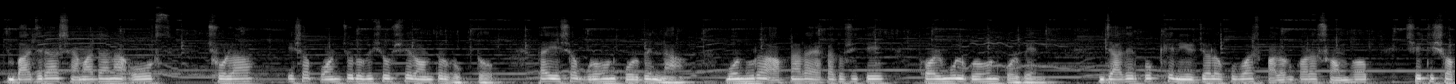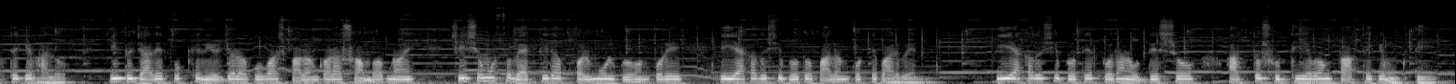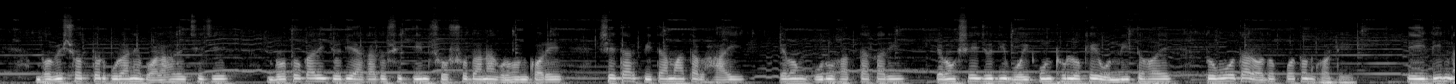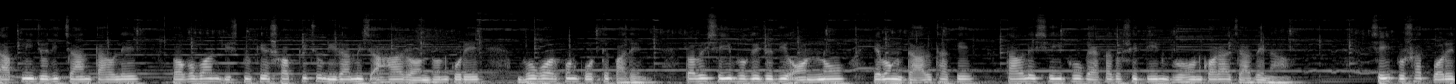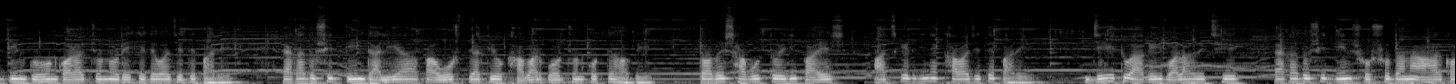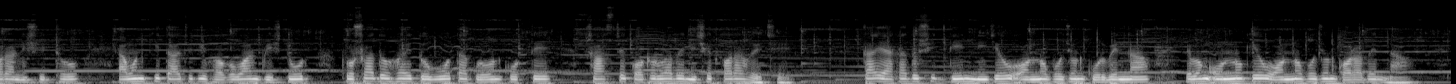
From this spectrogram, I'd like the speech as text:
বাজরা, শ্যামাদানা, ওটস, ছোলা এসব পঞ্চ রবিশস্যের অন্তর্ভুক্ত। তাই এসব গ্রহণ করবেন না। বন্ধুরা, আপনারা একাদশীতে ফলমূল গ্রহণ করবেন। যাদের পক্ষে নির্জল উপবাস পালন করা সম্ভব, সেটি সবথেকে ভালো। কিন্তু যাদের পক্ষে নির্জল উপবাস পালন করা সম্ভব নয়, সেই সমস্ত ব্যক্তিরা ফলমূল গ্রহণ করে এই একাদশী ব্রত পালন করতে পারবেন। এই একাদশী ব্রতের প্রধান উদ্দেশ্য আত্মশুদ্ধি এবং পাপ থেকে মুক্তি। ভবিষ্যত্তর পুরাণে বলা হয়েছে যে, ব্রতকারী যদি একাদশীর দিন শস্যদানা গ্রহণ করে, সে তার পিতামাতা, ভাই এবং গুরু হত্যাকারী এবং সে যদি বৈকুণ্ঠ লোকে উন্নীত হয়, তবুও তার অধঃপতন ঘটে। এই দিন আপনি যদি চান, তাহলে ভগবান বিষ্ণুকে সব কিছু নিরামিষ আহার রন্ধন করে ভোগ অর্পণ করতে পারেন। তবে সেই ভোগে যদি অন্ন এবং ডাল থাকে, তাহলে সেই ভোগ একাদশীর দিন গ্রহণ করা যাবে না। সেই প্রসাদ পরের দিন গ্রহণ করার জন্য রেখে দেওয়া যেতে পারে। একাদশীর দিন ডালিয়া বা ওটস জাতীয় খাবার বর্জন করতে হবে। তবে সাবুত তৈরি পায়েস আজকের দিনে খাওয়া যেতে পারে। যেহেতু আগেই বলা হয়েছে, একাদশীর দিন শস্যদানা আহার করা নিষিদ্ধ, এমনকি তা যদি ভগবান বিষ্ণুর প্রসাদও হয়, তবুও তা গ্রহণ করতে শাস্ত্রে কঠোরভাবে নিষেধ করা হয়েছে। তাই একাদশীর দিন নিজেও অন্নভোজন করবেন না এবং অন্যকেও অন্নভোজন করাবেন না।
